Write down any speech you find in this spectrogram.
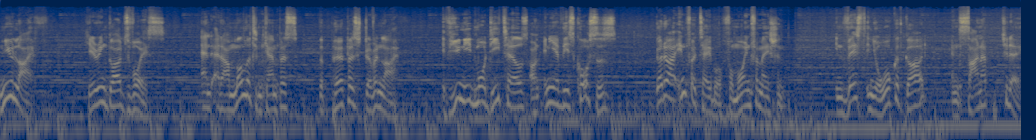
New Life, Hearing God's Voice, and at our Milnerton campus, The Purpose Driven Life. If you need more details on any of these courses, go to our info table for more information. Invest in your walk with God and sign up today.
